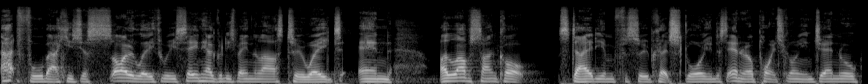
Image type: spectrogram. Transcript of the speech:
at fullback, he's just so lethal. We've seen how good he's been the last two weeks, and I love Suncorp Stadium for Supercoach scoring and just NRL point scoring in general.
